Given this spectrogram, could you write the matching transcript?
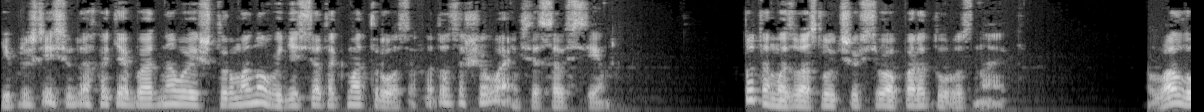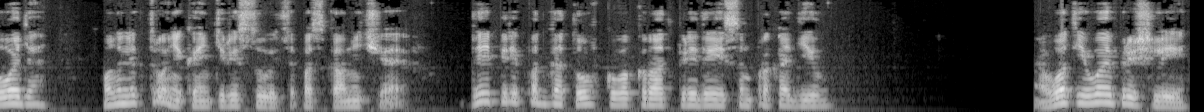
И пришли сюда хотя бы одного из штурманов и десяток матросов, а то зашиваемся совсем. Кто там из вас лучше всего аппаратуру знает? Володя. Он электроникой интересуется, подсказал Нечаев. Да и переподготовку в аккурат перед рейсом проходил. Вот его и пришли.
